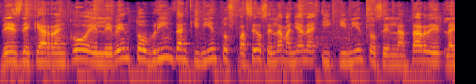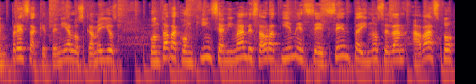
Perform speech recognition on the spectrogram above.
Desde que arrancó el evento brindan 500 paseos en la mañana y 500 en la tarde. La empresa que tenía los camellos contaba con 15 animales, ahora tiene 60 y no se dan abasto.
